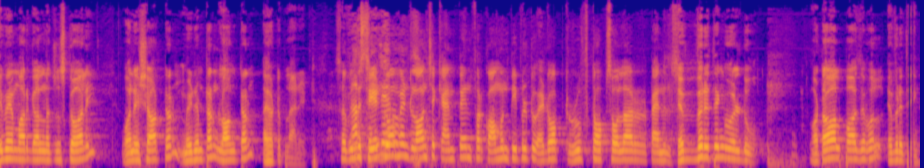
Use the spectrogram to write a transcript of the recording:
ఏమేం మార్గాలను చూసుకోవాలి one a short term medium term long term I have to plan it So will the state government launch a campaign for common people to adopt rooftop solar panels? Everything will do what all possible everything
